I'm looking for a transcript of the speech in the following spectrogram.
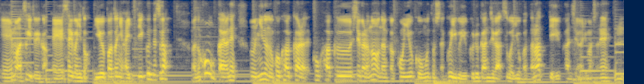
えー、まあ次というか、えー、最後にというパートに入っていくんですが、あの、今回はね、ニノの告白から、告白してからのなんか婚欲をもとしたグイグイ来る感じがすごい良かったなっていう感じがありましたね。うん。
